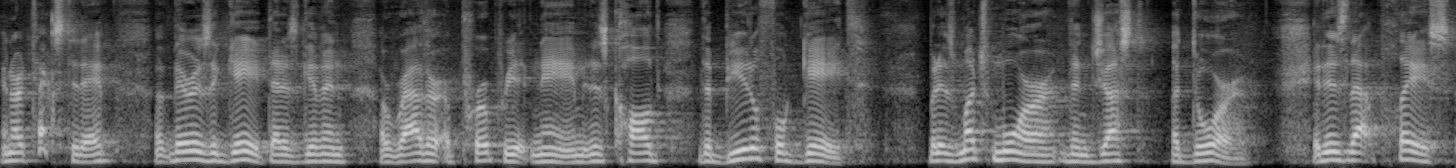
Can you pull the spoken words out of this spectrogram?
In our text today, uh, there is a gate that is given a rather appropriate name. It is called the Beautiful Gate, but is much more than just a door. It is that place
